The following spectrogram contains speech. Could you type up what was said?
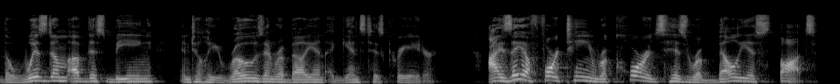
the wisdom of this being until he rose in rebellion against his Creator. Isaiah 14 records his rebellious thoughts,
